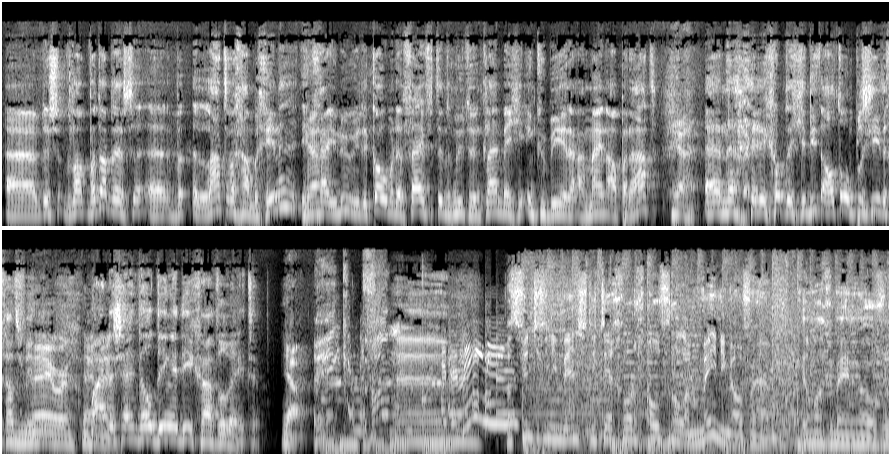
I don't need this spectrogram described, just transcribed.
moment. dus wat dat is, laten we gaan beginnen. Ik ga jullie de komende 25 minuten een klein beetje incuberen aan mijn apparaat. En ik hoop dat je niet al te gaat vinden. Nee hoor. Nee, maar nee. er zijn wel dingen die ik graag wil weten. Ja. Rick van... Uh, wat vind je van die mensen die tegenwoordig overal een mening over hebben? Helemaal geen mening over.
